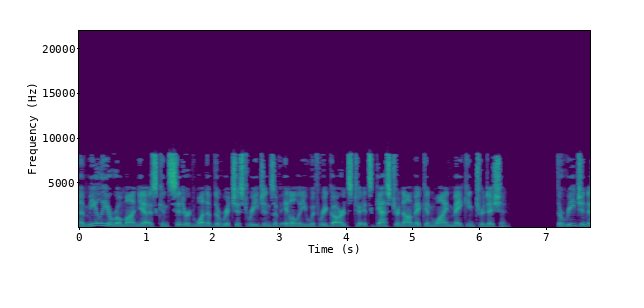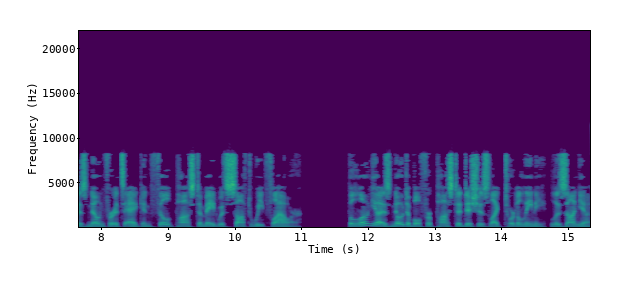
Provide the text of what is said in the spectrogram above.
Emilia-Romagna is considered one of the richest regions of Italy with regards to its gastronomic and wine-making tradition. The region is known for its egg and filled pasta made with soft wheat flour. Bologna is notable for pasta dishes like tortellini, lasagna,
